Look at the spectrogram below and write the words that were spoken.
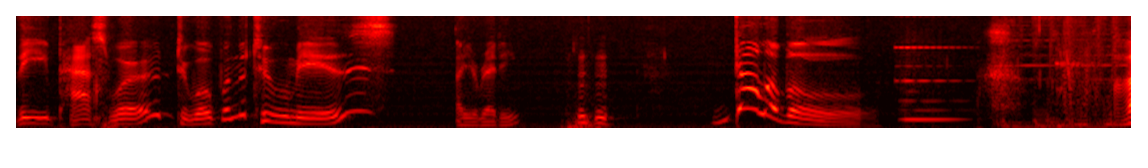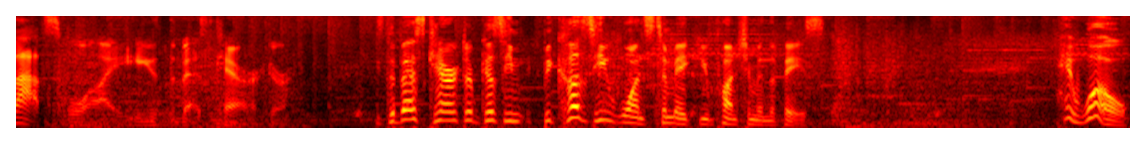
The password to open the tomb is. Are you ready? Gullible. that's why he's the best character. He's the best character because he because he wants to make you punch him in the face. Hey, whoa!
